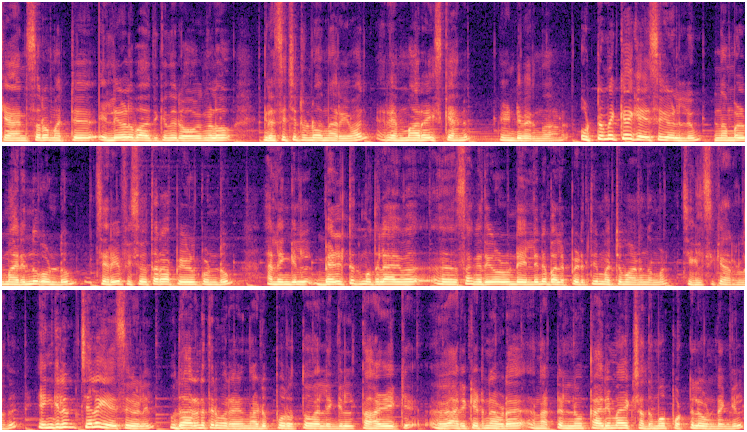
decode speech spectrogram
ക്യാൻസറോ മറ്റ് എല്ലുകൾ ബാധിക്കുന്ന രോഗങ്ങളോ ഗ്രസിച്ചിട്ടുണ്ടോ എന്ന് അറിയുവാൻ ഒരു എം ആർ ഐ സ്കാനും വേണ്ടി വരുന്നതാണ്. ഒട്ടുമിക്ക കേസുകളിലും നമ്മൾ മരുന്ന് കൊണ്ടും ചെറിയ ഫിസിയോതെറാപ്പികൾ കൊണ്ടും അല്ലെങ്കിൽ ബെൽറ്റ് മുതലായവ സംഗതികൾ കൊണ്ട് എല്ലിനെ ബലപ്പെടുത്തിയും മറ്റുമാണ് നമ്മൾ ചികിത്സിക്കാറുള്ളത്. എങ്കിലും ചില കേസുകളിൽ ഉദാഹരണത്തിന് പറയാൻ നടുപ്പുറത്തോ അല്ലെങ്കിൽ താഴേക്ക് അരക്കെട്ടിന് അവിടെ നട്ടലിനോ കാര്യമായ ക്ഷതമോ പൊട്ടലോ ഉണ്ടെങ്കിൽ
